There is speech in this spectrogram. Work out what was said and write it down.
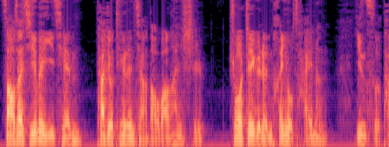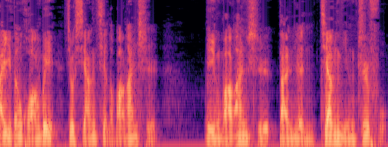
早在即位以前，他就听人讲到王安石，说这个人很有才能，因此他一登皇位就想起了王安石，并王安石担任江宁知府。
